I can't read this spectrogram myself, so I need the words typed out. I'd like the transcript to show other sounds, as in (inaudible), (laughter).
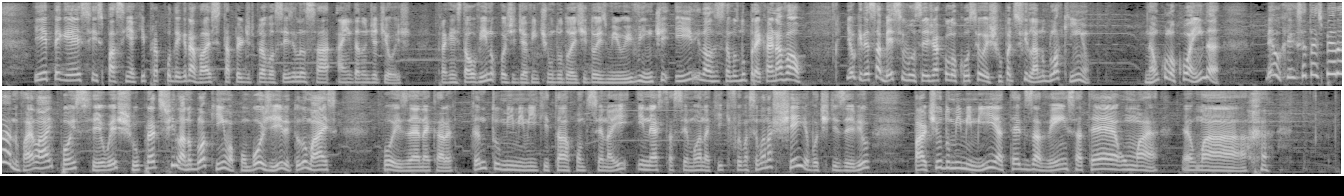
E peguei esse espacinho aqui para poder gravar esse Tá Perdido para vocês e lançar ainda no dia de hoje. Para quem está ouvindo, hoje é dia 21 de 2 de 2020 e nós estamos no pré-carnaval. E eu queria saber se você já colocou seu Exu para desfilar no bloquinho. Não colocou ainda? Meu, o que, você tá esperando? Vai lá e põe seu Exu pra desfilar no bloquinho, a pombogira e tudo mais. Pois é, né, cara? Tanto mimimi que tá acontecendo aí e nesta semana aqui, que foi uma semana cheia, vou te dizer, viu? Partiu do mimimi até desavença, até uma. É uma. (laughs)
